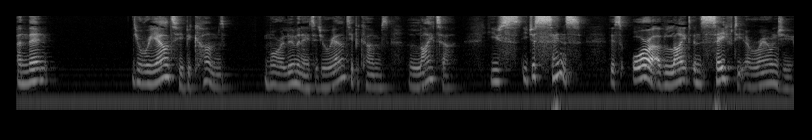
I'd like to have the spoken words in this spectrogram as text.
And then your reality becomes more illuminated. Your reality becomes lighter. You, you just sense this aura of light and safety around you.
